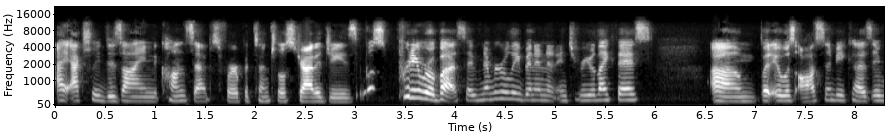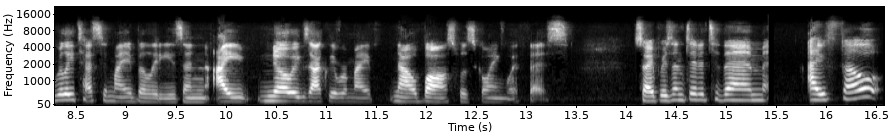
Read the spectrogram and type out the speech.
I actually designed concepts for potential strategies. It was pretty robust. I've never really been in an interview like this. Um, but it was awesome because it really tested my abilities and I know exactly where my now boss was going with this. So I presented it to them. I felt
